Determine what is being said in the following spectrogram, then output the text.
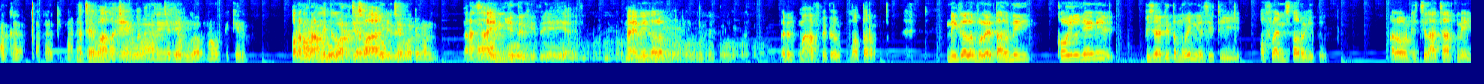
agak agak gimana Kecewa gitu, lah ya, kecewa jadi aku nggak mau bikin orang-orang itu luar di kecewa sana tuh gitu. kecewa dengan ngerasain barangku gitu gitu ya, ya. Nah ini kalau aduh maaf itu motor. Ini kalau boleh tahu nih koilnya ini bisa ditemuin nggak sih di offline store gitu? Kalau di Cilacap nih,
